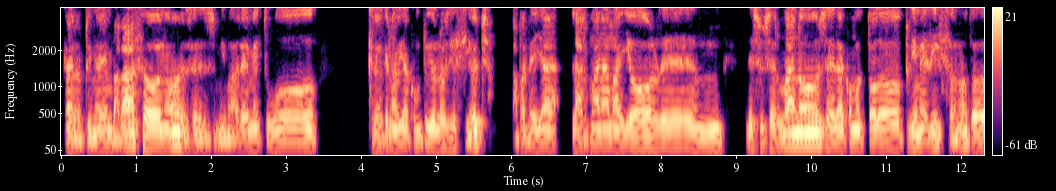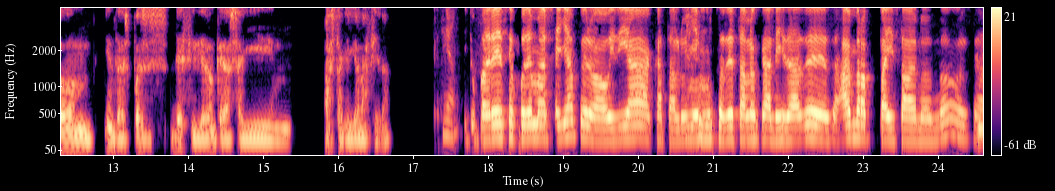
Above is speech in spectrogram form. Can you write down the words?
Claro, el primer embarazo, ¿no? mi madre me tuvo, creo que no había cumplido los 18. Aparte ya la hermana mayor de, de sus hermanos, era como todo primerizo, ¿no? Todo, y entonces pues decidieron quedarse allí hasta que yo naciera. Y tu padre se fue de Marsella, pero hoy día Cataluña y muchas de estas localidades hambra paisanos, ¿no? O sea,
